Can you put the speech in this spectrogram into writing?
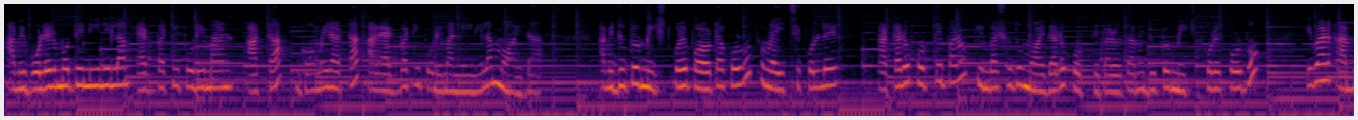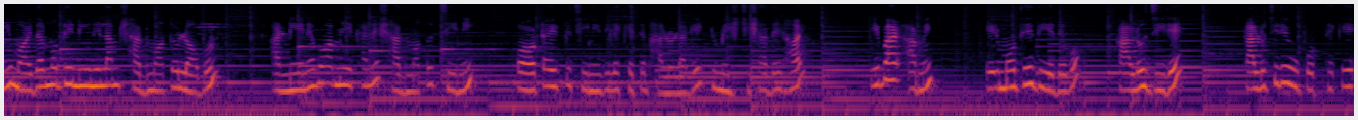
আমি বোলের মধ্যে নিয়ে নিলাম এক বাটি পরিমাণ আটা, গমের আটা, আর এক বাটি পরিমাণ নিয়ে নিলাম ময়দা। আমি দুটো মিক্সড করে পরোটা করব। তোমরা ইচ্ছে করলে আটারও করতে পারো কিংবা শুধু ময়দারও করতে পারো। তো আমি দুটো মিক্সড করে করব। এবার আমি ময়দার মধ্যে নিয়ে নিলাম স্বাদ মতো লবণ। আর নিয়ে নেব আমি এখানে স্বাদ মতো চিনি। পরোটা একটু চিনি দিলে খেতে ভালো লাগে, একটু মিষ্টি স্বাদের হয়। এবার আমি এর মধ্যে দিয়ে দেব কালো জিরে। কালো জিরে উপর থেকে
